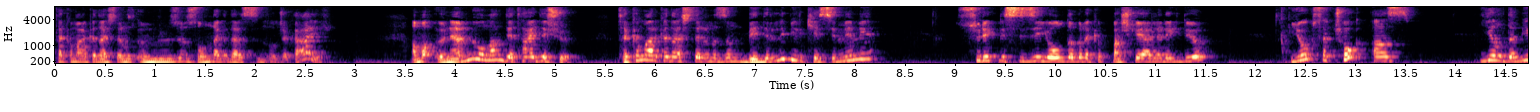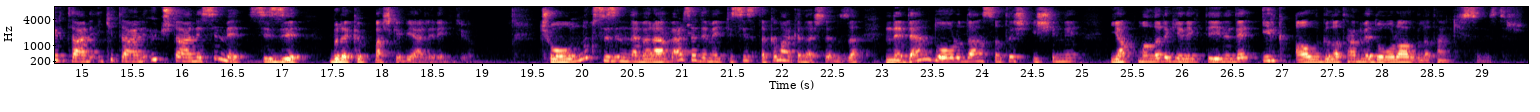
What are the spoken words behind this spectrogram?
takım arkadaşlarınız ömrünüzün sonuna kadar sizin olacak. Hayır. Ama önemli olan detay da şu. Takım arkadaşlarınızın belirli bir kesimi mi sürekli sizi yolda bırakıp başka yerlere gidiyor? Yoksa çok az yılda bir tane, iki tane, üç tanesi mi sizi bırakıp başka bir yerlere gidiyor? çoğunluk sizinle beraberse demek ki siz takım arkadaşlarınıza neden doğrudan satış işini yapmaları gerektiğini de ilk algılatan ve doğru algılatan kişisinizdir.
